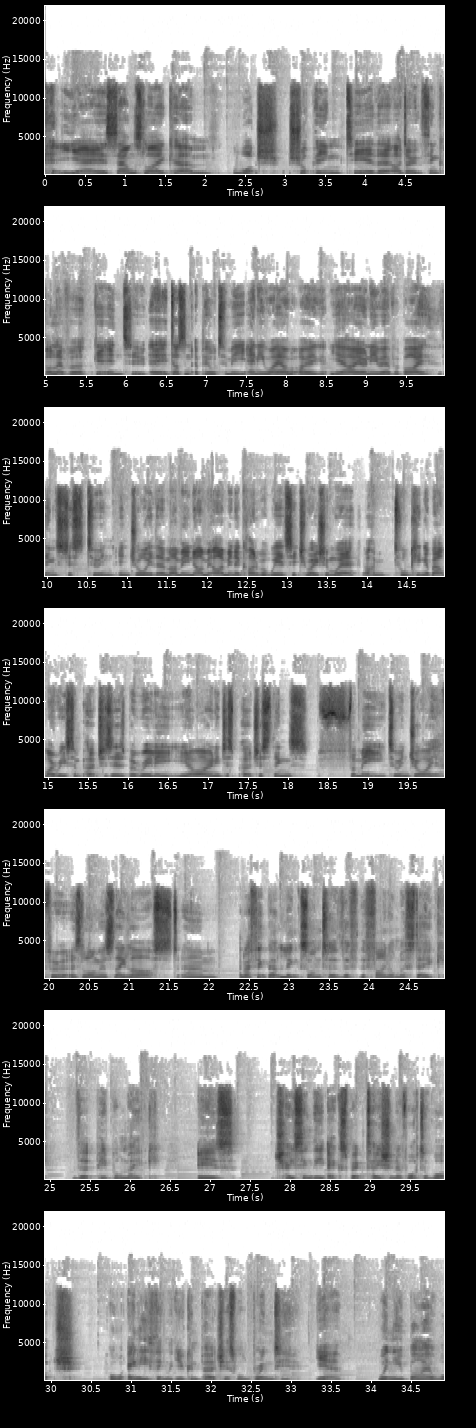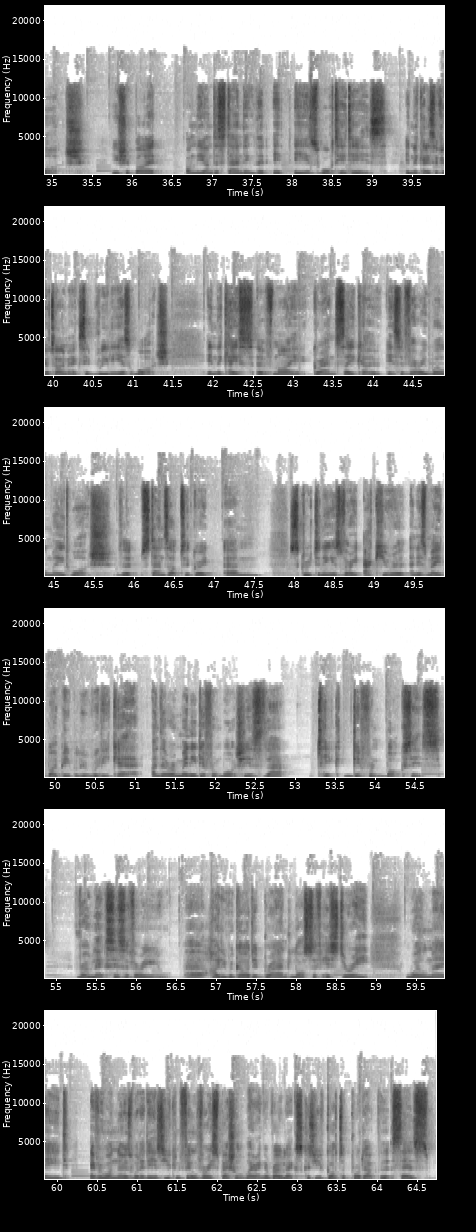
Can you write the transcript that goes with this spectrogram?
yeah, it sounds like um, watch shopping tier that I don't think I'll ever get into. It doesn't appeal to me anyway. I, I yeah, I only ever buy things just to enjoy them. I mean, I'm I'm in a kind of a weird situation where I'm talking about my recent purchases, but really, you know, I only just purchase things for me to enjoy yeah. for as long as they last. Um, and I think that links onto the the final mistake that people make is chasing the expectation of what a watch or anything that you can purchase will bring to you. Yeah. When you buy a watch, you should buy it on the understanding that it is what it is. In the case of your Timex, it really is a watch. In the case of my Grand Seiko, it's a very well made watch that stands up to great um, scrutiny, is very accurate, and is made by people who really care. And there are many different watches that tick different boxes. Rolex is a very uh, highly regarded brand, lots of history, well made. Everyone knows what it is. You can feel very special wearing a Rolex because you've got a product that says,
